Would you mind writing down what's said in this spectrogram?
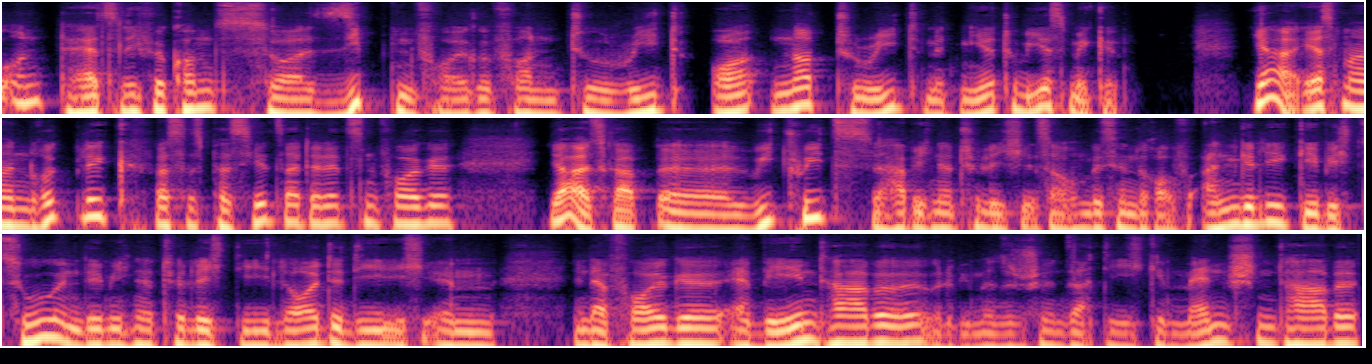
und herzlich willkommen zur siebten Folge von To Read or Not to Read mit mir, Tobias Micke. Ja, erstmal ein Rückblick, was ist passiert seit der letzten Folge. Ja, es gab äh, Retreats, da habe ich natürlich, ist auch ein bisschen drauf angelegt, gebe ich zu, indem ich natürlich die Leute, die ich im, in der Folge erwähnt habe, oder wie man so schön sagt, die ich gemenschent habe,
